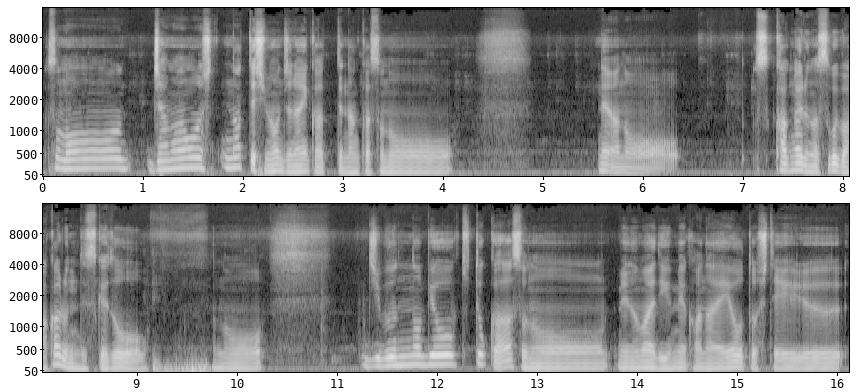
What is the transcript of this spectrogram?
その邪魔をなってしまうんじゃないかってなんかそのねあの考えるのはすごいわかるんですけどあの自分の病気とかその目の前で夢叶えようとしている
